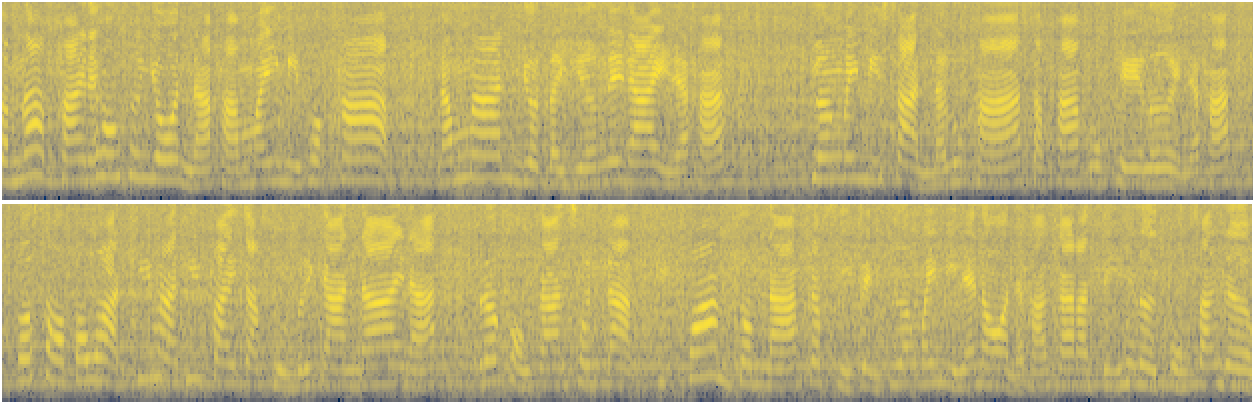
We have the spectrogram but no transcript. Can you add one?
สำหรับภายในห้องเครื่องยนต์นะคะ ไม่มีพวกคราบ น้ำมันหยดไหลเยิ้มไดๆนะคะ เครื่องไม่มีสั่นนะลูกค้าสภาพโอเคเลยนะคะตรวจสอบประวัติที่มาที่ไปจากศูนย์บริการได้นะ เรื่องของการชนหนักพลิกคว่ำจมน้ำกับสีเปลี่ยนเครื่องไม่มีแน่นอนนะคะ การันตีให้เลยโครงสร้างเดิม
